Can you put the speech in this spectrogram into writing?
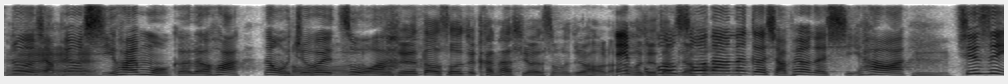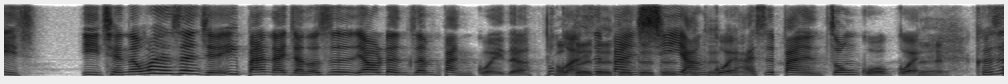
如果小朋友喜欢某个的话，那我就会做啊哦我。觉得到时候就看他喜欢什么就好了。哎、我不过说到那个小朋友的喜好啊，嗯，其实以以前的万圣节一般来讲都是要认真扮鬼的，不管是扮西洋鬼还是扮中国鬼。对，可是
